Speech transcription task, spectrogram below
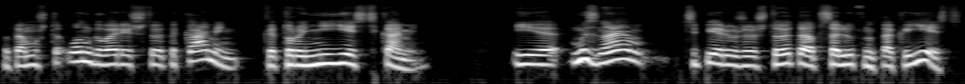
потому что он говорит, что это камень, который не есть камень. И мы знаем теперь уже, что это абсолютно так и есть,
